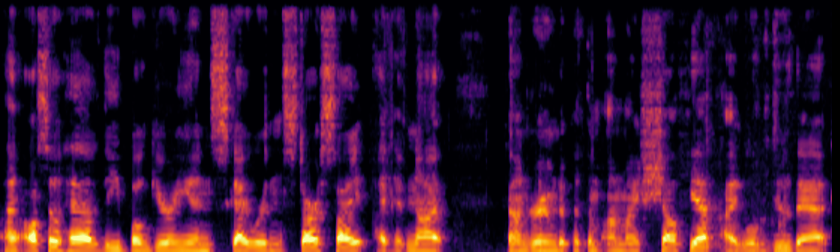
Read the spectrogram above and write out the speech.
I also have the Bulgarian Skyward and Starsight. I have not found room to put them on my shelf yet. I will do that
